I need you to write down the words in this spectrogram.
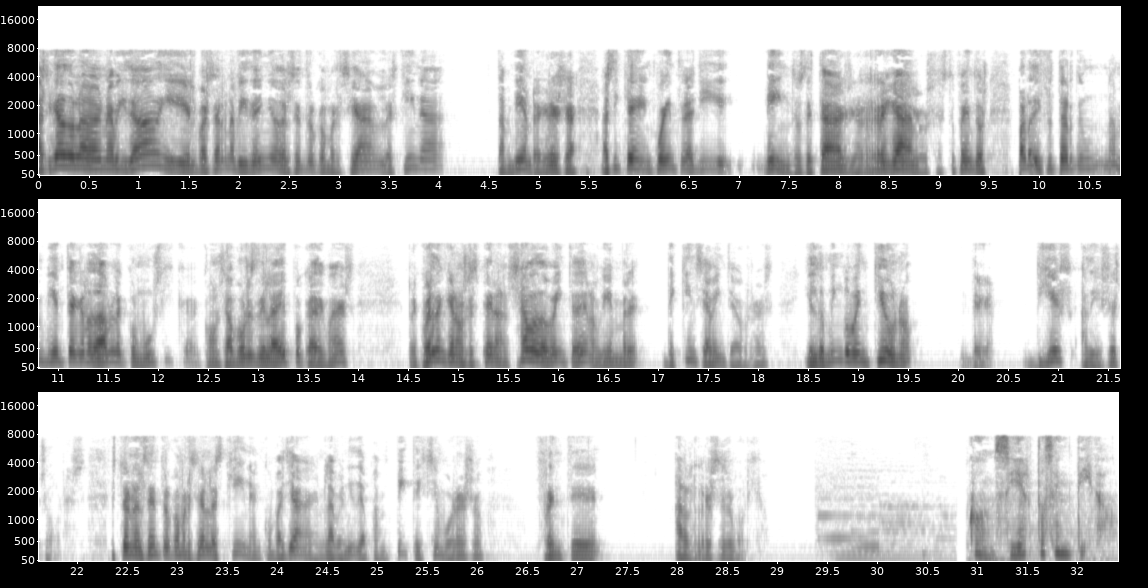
Ha llegado la Navidad y el bazar navideño del centro comercial, la esquina, también regresa. Así que encuentre allí lindos detalles, regalos estupendos para disfrutar de un ambiente agradable con música, con sabores de la época además. Recuerden que nos esperan sábado 20 de noviembre de 15 a 20 horas y el domingo 21 de 10 a 18 horas. Esto en el centro comercial La Esquina, en Comayá, en la avenida Pampita y Cimorazo, frente al reservorio con cierto sentido.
